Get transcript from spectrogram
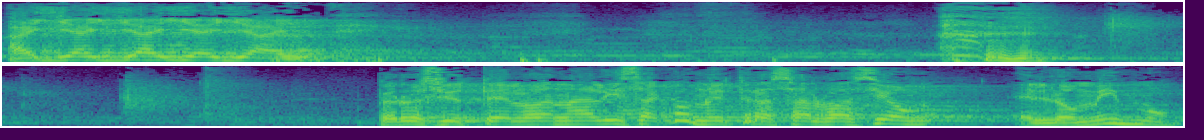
Ay, ay, ay, ay, ay. Pero si usted lo analiza con nuestra salvación, es lo mismo.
